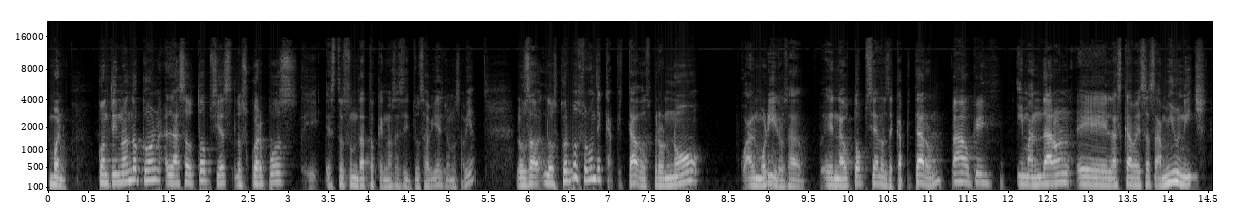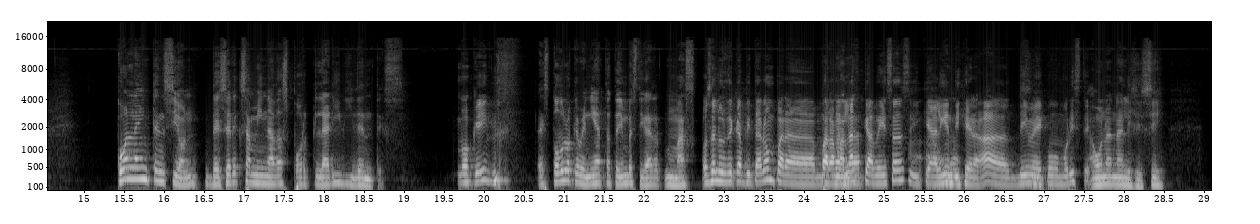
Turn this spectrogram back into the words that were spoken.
Bueno, continuando con las autopsias, los cuerpos, y esto es un dato que no sé si tú sabías, yo no sabía, los, cuerpos fueron decapitados, pero no al morir, o sea, en autopsia los decapitaron Ah, ok. y mandaron eh, las cabezas a Múnich con la intención de ser examinadas por clarividentes. Ok. Es todo lo que venía, traté de investigar más O sea, los decapitaron para, Para matar las mandar- cabezas y que alguien una- dijera, ah, dime Sí. cómo moriste. a un análisis, sí.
